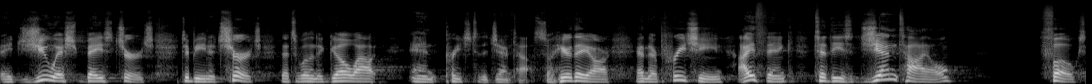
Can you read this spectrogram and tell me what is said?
a, a Jewish based church to being a church that's willing to go out and preach to the Gentiles. So here they are, and they're preaching, I think, to these Gentile folks,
